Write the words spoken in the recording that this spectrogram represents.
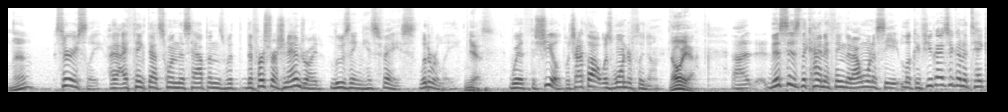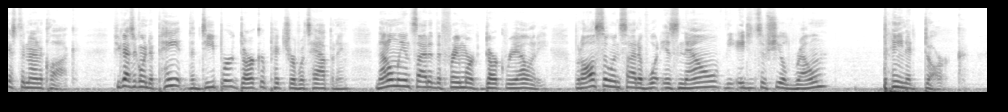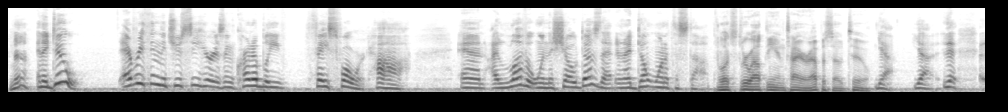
Yeah. Seriously, I, I think that's when this happens with the first Russian android losing his face, literally, Yes. with the shield, which I thought was wonderfully done. Oh yeah. Uh, this is the kind of thing that I want to see. Look, if you guys are going to take us to nine o'clock, if you guys are going to paint the deeper, darker picture of what's happening, not only inside of the framework dark reality, but also inside of what is now the Agents of S.H.I.E.L.D. Realm, paint it dark. Yeah. And they do. Everything that you see here is incredibly face forward. Haha. And I love it when the show does that, and I don't want it to stop. Well, it's throughout the entire episode too. Yeah, yeah.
